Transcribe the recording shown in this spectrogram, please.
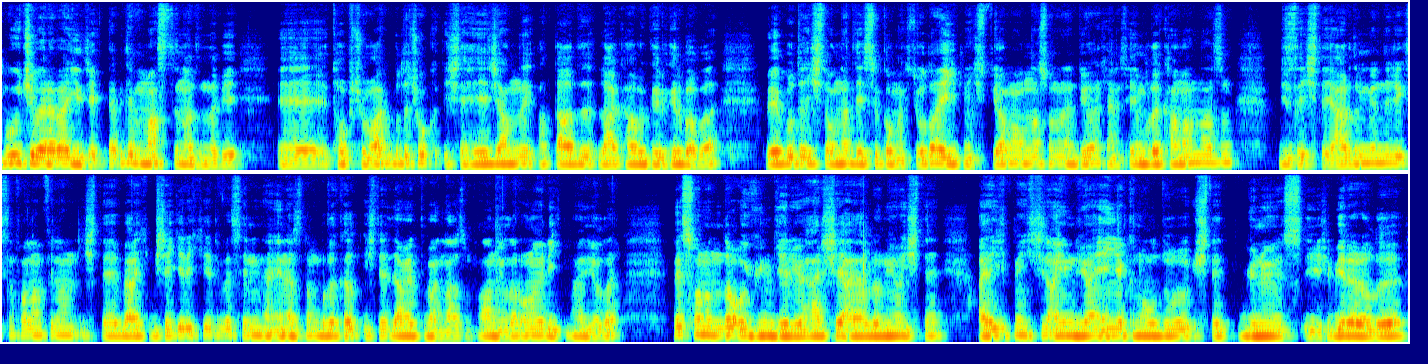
Bu üçü beraber gidecekler. Bir de Maston adında bir e, topçu var. Bu da çok işte heyecanlı hatta adı lakabı Gırgır Baba. Ve bu da işte onlar destek olmak istiyor. O da Ay'a gitmek istiyor ama ondan sonra ne diyor? Yani senin burada kalman lazım. Bize işte yardım göndereceksin falan filan. İşte belki bir şey gerekir ve senin en azından burada kalıp işleri devam ettirmen lazım falan diyorlar. Ona öyle ikna ediyorlar. Ve sonunda o gün geliyor. Her şey ayarlanıyor. İşte Ay'a gitmek için Ay'ın dünyaya en yakın olduğu işte günü, bir aralığı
